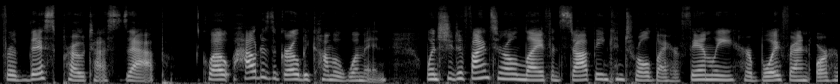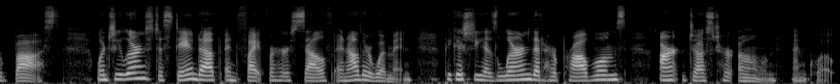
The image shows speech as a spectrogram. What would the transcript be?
for this protest zap Quote, How does a girl become a woman? When she defines her own life and stop being controlled by her family, her boyfriend, or her boss. When she learns to stand up and fight for herself and other women, because she has learned that her problems aren't just her own. End quote.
